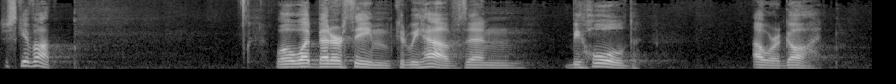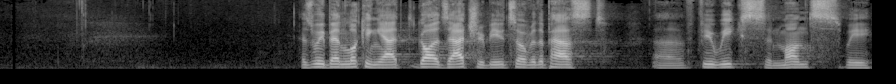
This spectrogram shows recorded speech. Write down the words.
just give up. Well, what better theme could we have than Behold our God? as we've been looking at God's attributes over the past uh, few weeks and months, we,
